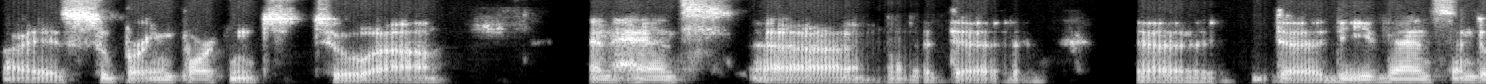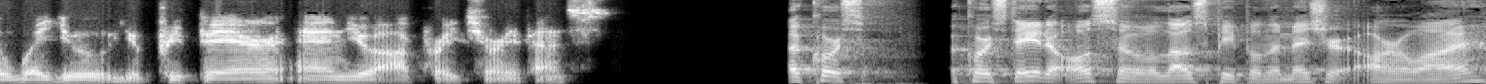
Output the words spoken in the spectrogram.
uh, is super important to, uh, enhance, uh, the, the, the, the events and the way you, you prepare and you operate your events. Of course, of course, data also allows people to measure ROI.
